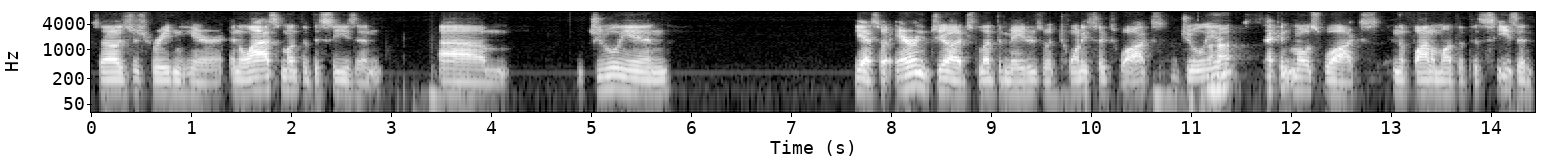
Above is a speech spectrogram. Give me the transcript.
So I was just reading here. In the last month of the season, um, Julien. Yeah, so Aaron Judge led the majors with 26 walks. Julien, uh-huh. second most walks in the final month of the season,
